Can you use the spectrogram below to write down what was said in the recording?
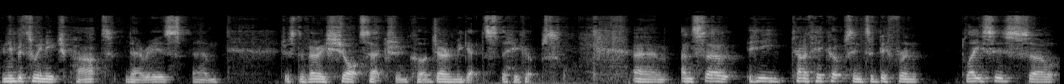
and in between each part there is um, just a very short section called Jeremy gets the hiccups, um, and so he kind of hiccups into different places. So.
